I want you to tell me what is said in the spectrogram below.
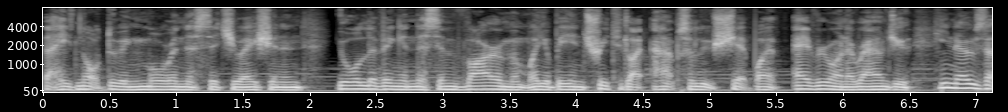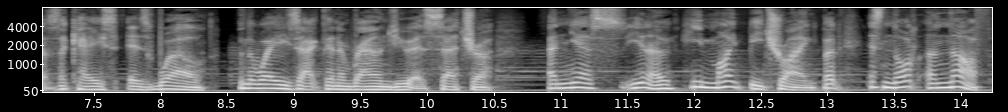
that he's not doing more in this situation and you're living in this environment where you're being treated like absolute shit by everyone around you. He knows that's the case as well, from the way he's acting around you, etc. And yes, you know, he might be trying, but it's not enough.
